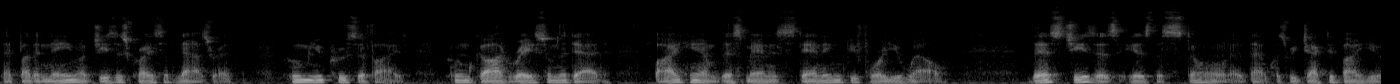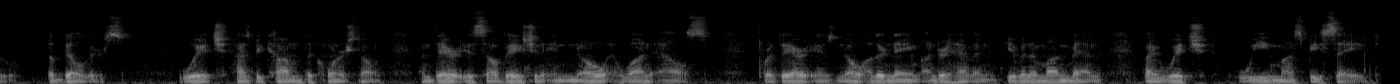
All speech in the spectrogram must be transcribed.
that by the name of Jesus Christ of Nazareth, whom you crucified, whom God raised from the dead, by him this man is standing before you well. This Jesus is the stone that was rejected by you, the builders, which has become the cornerstone. And there is salvation in no one else, for there is no other name under heaven given among men by which we must be saved.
